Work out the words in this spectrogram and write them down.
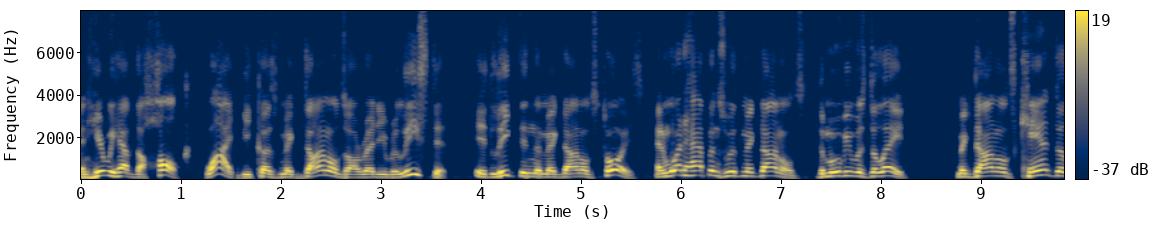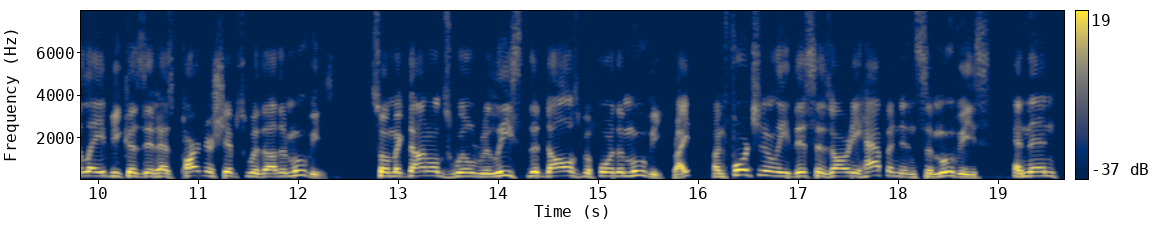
And here we have the Hulk. Why? Because McDonald's already released it. It leaked in the McDonald's toys. And what happens with McDonald's? The movie was delayed. McDonald's can't delay because it has partnerships with other movies. So McDonald's will release the dolls before the movie, right? Unfortunately, this has already happened in some movies. And then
